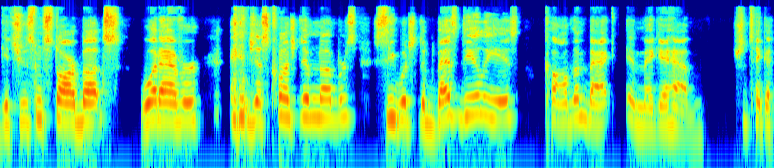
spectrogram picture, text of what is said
get you some Starbucks, whatever, and just crunch them numbers, see which the best deal is, call them back, and make it happen. Should take a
